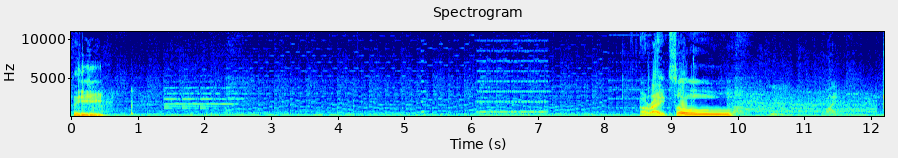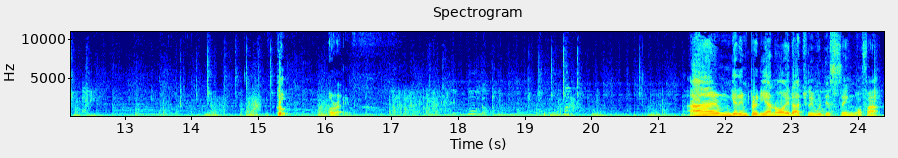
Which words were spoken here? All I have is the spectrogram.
All right, so. All right. I'm getting pretty annoyed actually with this thing of a.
